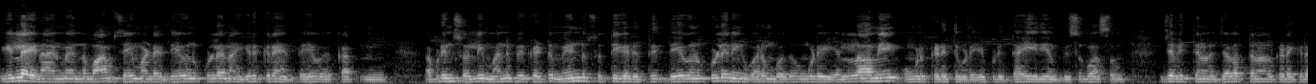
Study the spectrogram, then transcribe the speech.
இல்லை நான் இனிமேல் இந்த பாவம் செய்ய மாட்டேன் தேவனுக்குள்ளே நான் இருக்கிறேன் தெய்வ க அப்படின்னு சொல்லி மன்னிப்பு கேட்டு மீண்டும் சுத்திகரித்து தேவனுக்குள்ளே நீங்கள் வரும்போது உங்களுடைய எல்லாமே உங்களுக்கு கிடைத்துவிடும். எப்படி தைரியம் விசுவாசம் ஜெபித்தனால் ஜபத்தினால் கிடைக்கிற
